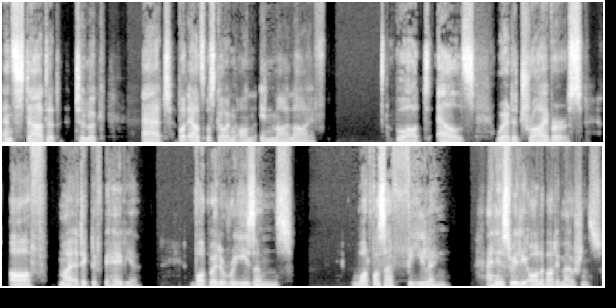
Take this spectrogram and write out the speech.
and started to look at what else was going on in my life. What else were the drivers of my addictive behavior? What were the reasons? What was I feeling? And it's really all about emotions.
